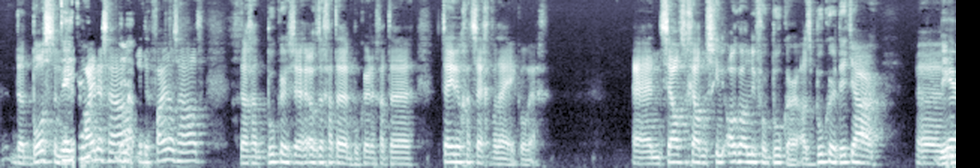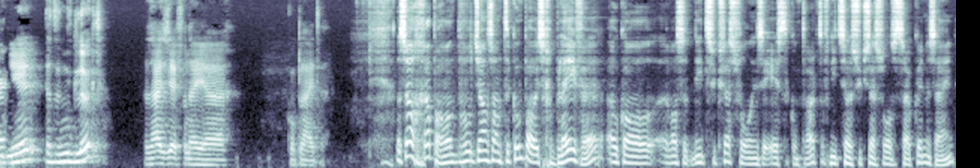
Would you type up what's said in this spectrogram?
dat Boston weer de finals, haalt, Ja. de finals haalt, dan gaat Boeker zeggen, of dan gaat de Boeker, dan gaat de Tatum gaat zeggen van hé, ik wil weg. En hetzelfde geldt misschien ook wel nu voor Boeker. Als Boeker dit jaar eh, weer dat het niet lukt, dat hij zegt van hé, eh kom pleiten. Dat is wel grappig, want bijvoorbeeld Giannis Antetokounmpo is gebleven. Ook al was het niet succesvol in zijn eerste contract. Of niet zo succesvol als het zou kunnen zijn.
